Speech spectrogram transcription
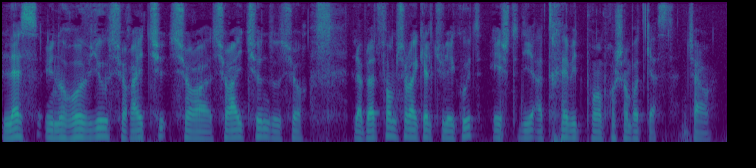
laisse une review sur iTunes, euh, sur iTunes ou sur la plateforme sur laquelle tu l'écoutes. Et je te dis à très vite pour un prochain podcast. Ciao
